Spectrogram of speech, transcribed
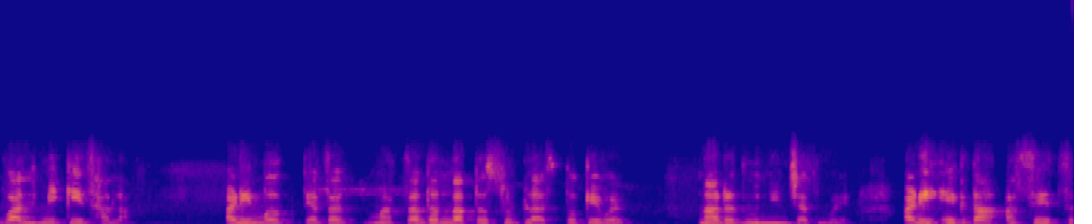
वाल्मिकी झाला. आणि मग त्याचा मागचा धंदा तर सुटलाच तो केवळ नारद मुनींच्याच मुळे आणि एकदा असेच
